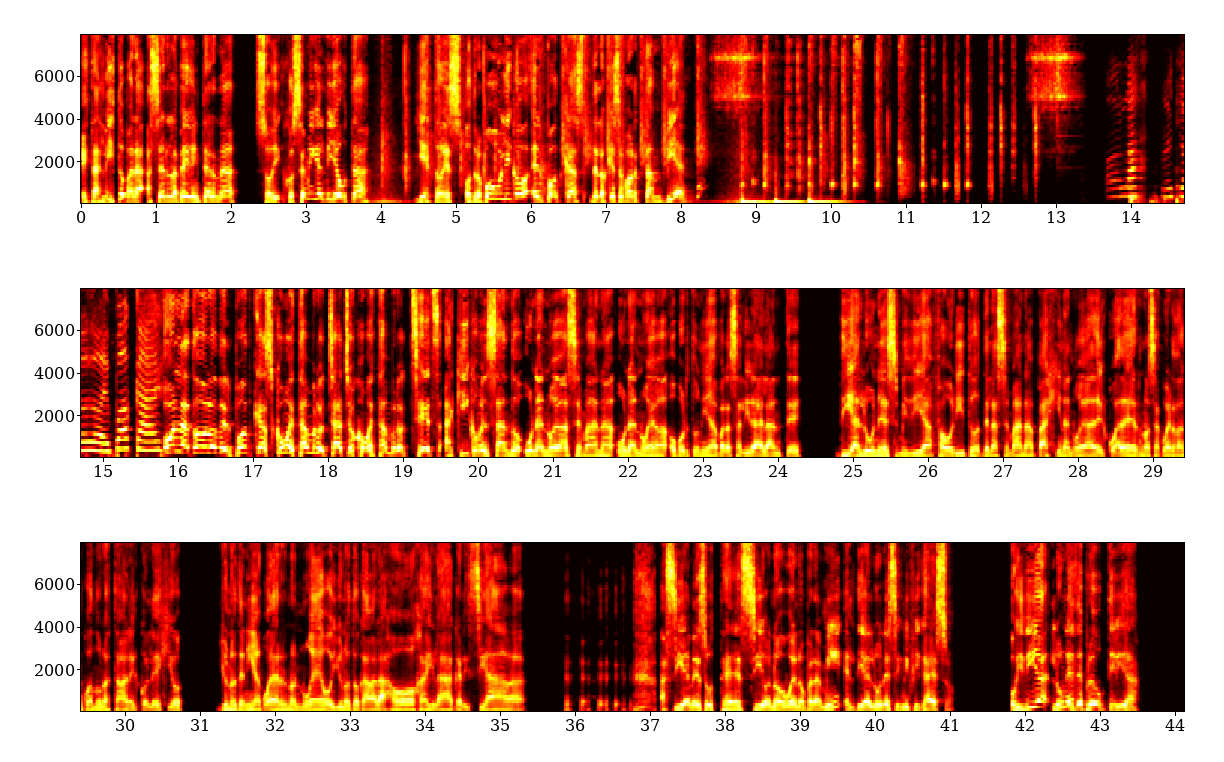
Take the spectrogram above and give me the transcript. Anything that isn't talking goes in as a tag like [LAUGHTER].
¿Estás listo para hacer la pega interna? Soy José Miguel Villauta y esto es Otro Público, el podcast de los que se portan bien. Hola a todos los del podcast, ¿cómo están brochachos? ¿Cómo están brochets? Aquí comenzando una nueva semana, una nueva oportunidad para salir adelante. Día lunes, mi día favorito de la semana, página nueva del cuaderno. ¿Se acuerdan cuando uno estaba en el colegio y uno tenía cuaderno nuevo y uno tocaba las hojas y las acariciaba? [LAUGHS] ¿Hacían eso ustedes, sí o no? Bueno, para mí el día lunes significa eso. Hoy día, lunes de productividad.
